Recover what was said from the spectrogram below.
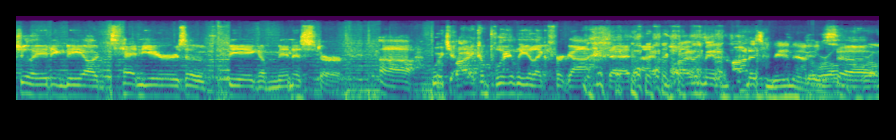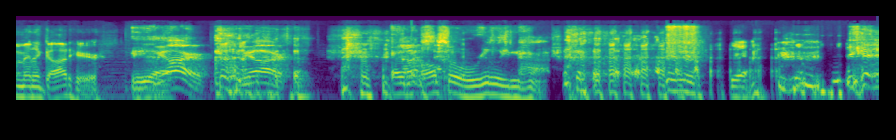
Congratulating me on 10 years of being a minister, uh, which I completely like forgot that I finally made an honest man out of We're all, it. So- we're all men of God here. We are. We are. And also, really not. Yeah. yeah,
